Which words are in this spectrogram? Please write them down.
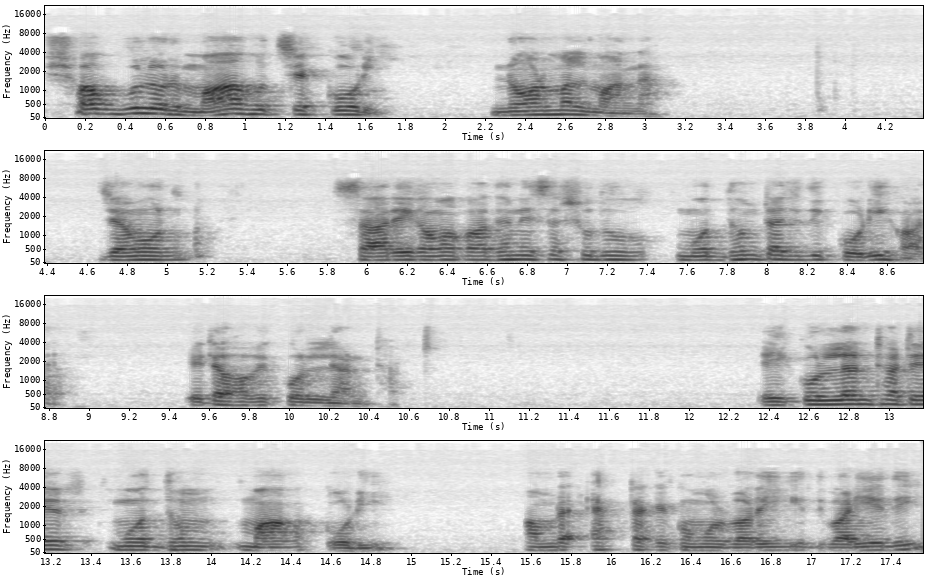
সবগুলোর মা হচ্ছে কড়ি নর্মাল মা না। যেমন সারে গামা পাধানিসা শুধু মধ্যমটা যদি করি হয়, এটা হবে কল্যাণ ঠাট। এই কল্যাণ ঠাটের মধ্যম মা কড়ি আমরা একটাকে কোমল বাড়িয়ে বাড়িয়ে দিই,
